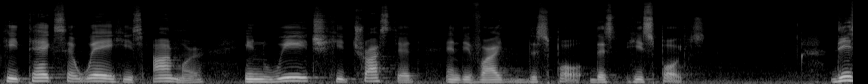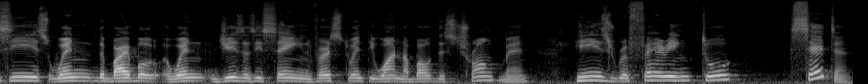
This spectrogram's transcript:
he takes away his armor in which he trusted and divides the this, his spoils. This is when the Bible, when Jesus is saying in verse 21 about the strong man, he is referring to Satan.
